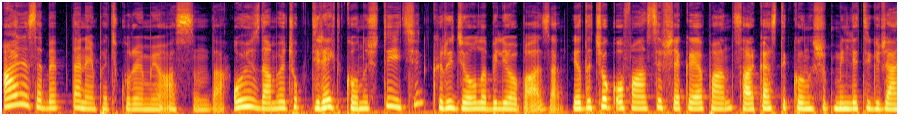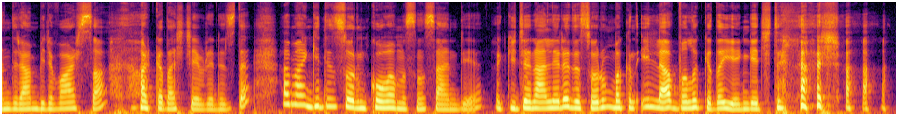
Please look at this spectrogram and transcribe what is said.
Aynı sebepten empati kuramıyor aslında. O yüzden böyle çok direkt konuştuğu için kırıcı olabiliyor bazen. Ya da çok ofansif şaka yapan, sarkastik konuşup milleti gücendiren biri varsa arkadaş çevrenizde hemen gidin sorun kova mısın sen diye. Gücenenlere de sorun bakın illa balık ya da yengeçtirler.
